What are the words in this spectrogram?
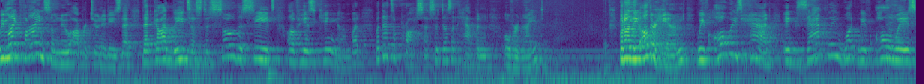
We might find some new opportunities that, that God leads us to sow the seeds of His kingdom, but, but that's a process. It doesn't happen overnight. But on the other hand, we've always had exactly what we've always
